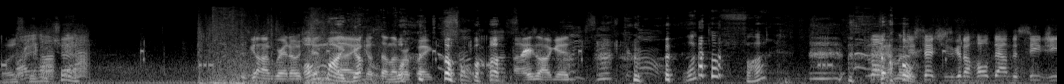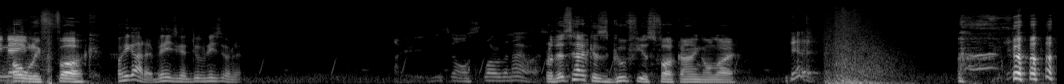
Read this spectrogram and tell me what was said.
Boys, get the check. He's going up Great Ocean. Oh my uh, god. Go sell that real What quick. the fuck? Uh, he's all good. What the fuck? Look, she said she's gonna hold down the CG name. Holy fuck. Oh, he got it. Vinny's gonna do. Vinny's doing it. He's going slower than I was. Bro, this hack is goofy as fuck. I ain't gonna lie. He did it.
